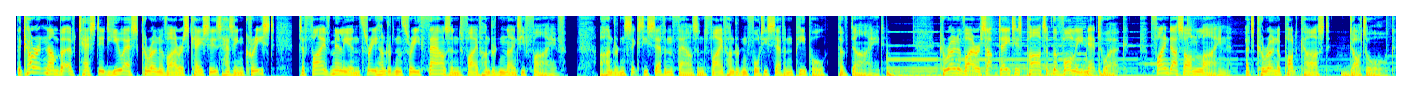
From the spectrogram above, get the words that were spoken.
The current number of tested US coronavirus cases has increased to 5,303,595. 167,547 people have died. Coronavirus Update is part of the Volley Network. Find us online at coronapodcast.org.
